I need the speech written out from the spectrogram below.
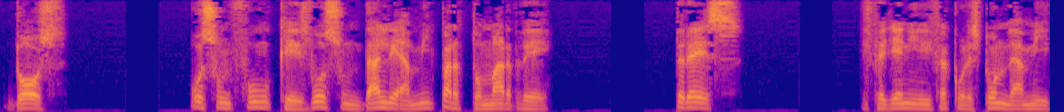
2. un fu que es vos un dale a mí para tomar de. 3. Ifeyeni Ifa corresponde a mí.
